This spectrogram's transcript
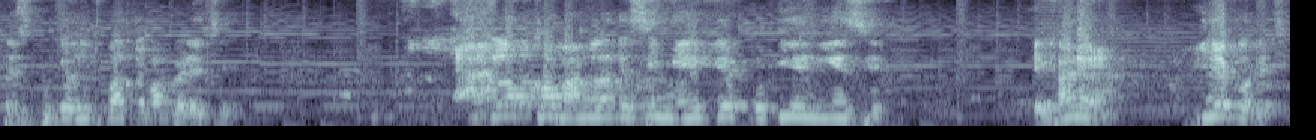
ফেসবুকের উৎপাদ যখন বেড়েছে, এক লক্ষ বাংলাদেশি মেয়েকে পটিয়ে নিয়েছে। এখানে বিয়ে করেছে।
